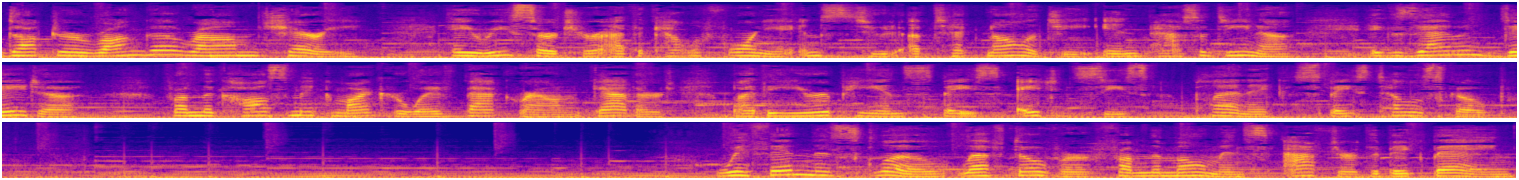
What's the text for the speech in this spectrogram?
Dr. Ranga Ram Chary, a researcher at the California Institute of Technology in Pasadena, examined data from the cosmic microwave background gathered by the European Space Agency's Planck Space Telescope. Within this glow left over from the moments after the Big Bang,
